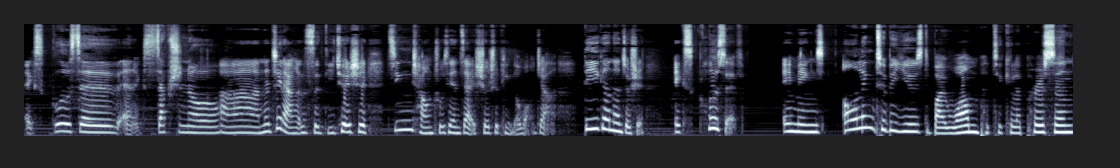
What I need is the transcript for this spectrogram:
Exclusive and exceptional. 啊，那这两个词的确是经常出现在奢侈品的网站。第一个呢就是 exclusive。It means only to be used by one particular person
